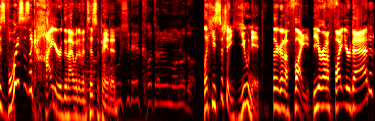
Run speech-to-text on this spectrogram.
His voice is like higher than I would have anticipated. Like he's such a unit. They're gonna fight. You're gonna fight your dad?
